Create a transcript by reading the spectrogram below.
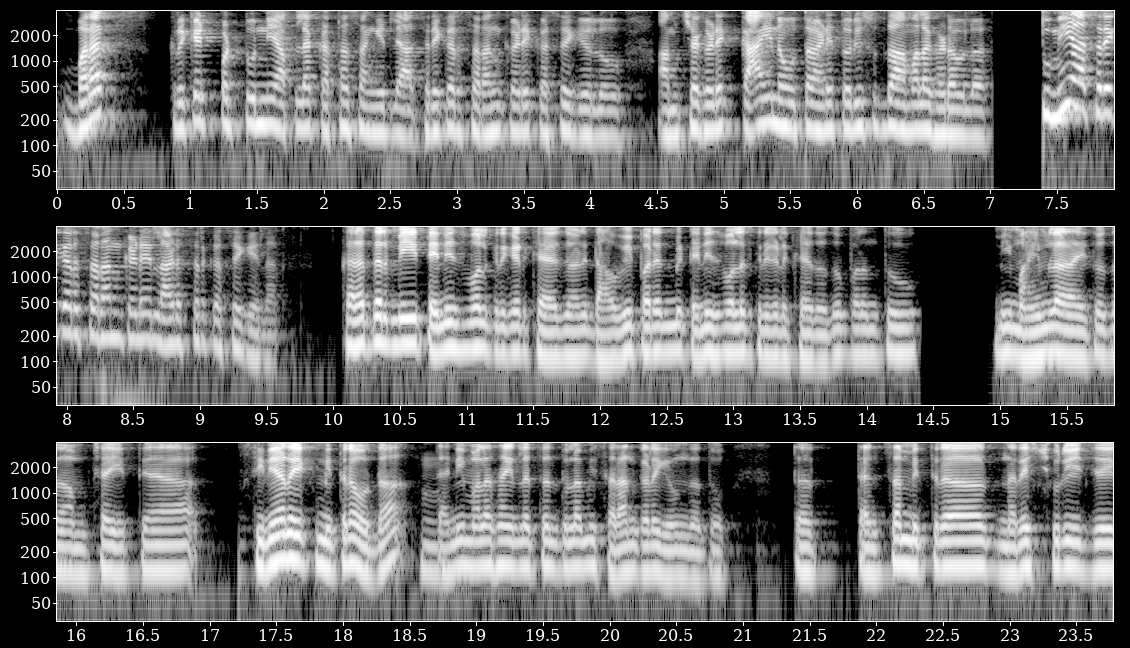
बऱ्याच क्रिकेटपटूंनी आपल्या कथा सांगितल्या. आचरेकर सरांकडे कसे गेलो? आमच्याकडे काय नव्हतं आणि तरीसुद्धा आम्हाला घडवलं. तुम्ही आचरेकर सरांकडे लाडसर कसे गेलात? खरं तर मी टेनिस बॉल क्रिकेट खेळायचो आणि दहावीपर्यंत मी टेनिस बॉलच क्रिकेट खेळत होतो. परंतु मी माहीमला राहायचो तर आमच्या इथल्या सिनियर एक मित्र होता. त्यांनी मला सांगितलं चल तुला मी सरांकडे घेऊन जातो. तर त्यांचा मित्र नरेश शुरी जे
